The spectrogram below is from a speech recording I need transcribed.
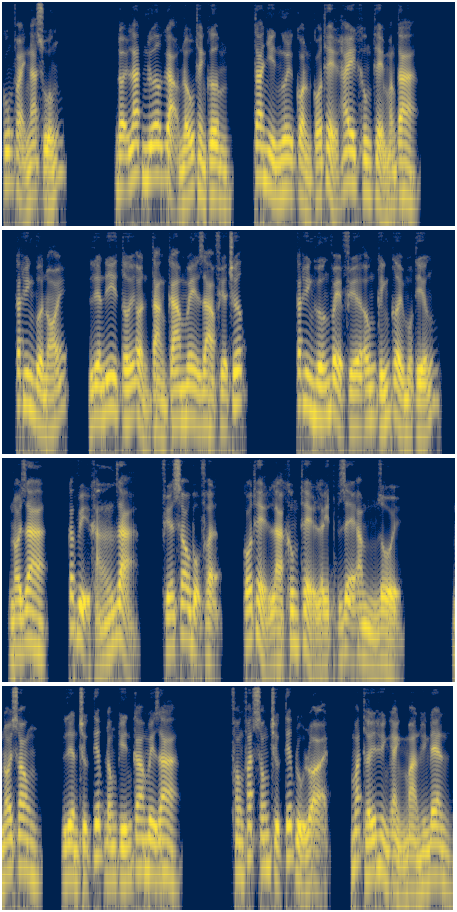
cũng phải ngã xuống đợi lát nữa gạo nấu thành cơm, ta nhìn ngươi còn có thể hay không thể mang ta. Các hình vừa nói, liền đi tới ẩn tàng ca mê ra phía trước. Các hình hướng về phía ống kính cười một tiếng, nói ra, các vị khán giả, phía sau bộ phận, có thể là không thể lấy dễ ẩm rồi. Nói xong, liền trực tiếp đóng kín camera. Phong phát sóng trực tiếp đủ loại, mắt thấy hình ảnh màn hình đen,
